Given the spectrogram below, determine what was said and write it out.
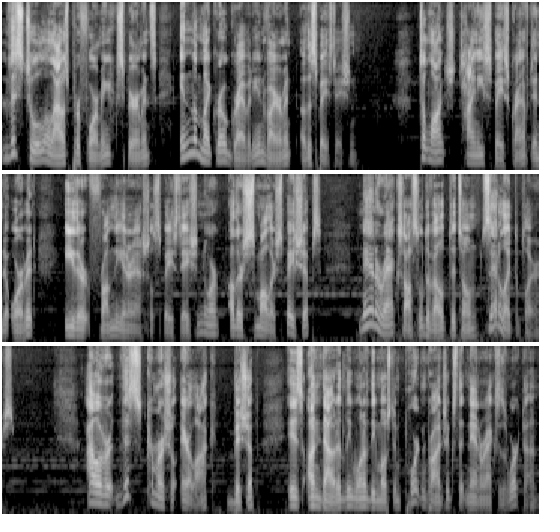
this tool allows performing experiments in the microgravity environment of the space station. To launch tiny spacecraft into orbit, either from the International Space Station or other smaller spaceships, NanoRacks also developed its own satellite deployers. However, this commercial airlock, Bishop, is undoubtedly one of the most important projects that NanoRacks has worked on.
